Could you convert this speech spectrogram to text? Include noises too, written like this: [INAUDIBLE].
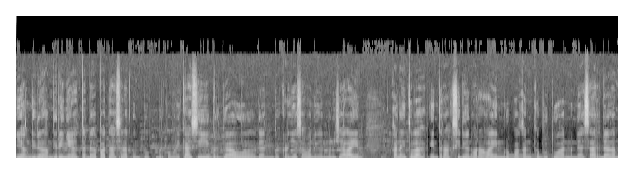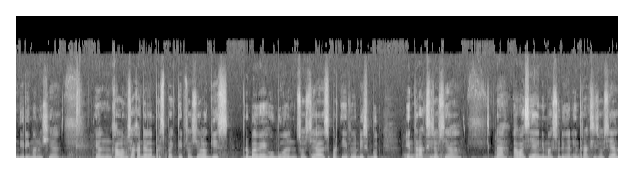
yang di dalam dirinya terdapat hasrat untuk berkomunikasi, bergaul, dan bekerja sama dengan manusia lain. Karena itulah, interaksi dengan orang lain merupakan kebutuhan mendasar dalam diri manusia. Yang kalau misalkan dalam perspektif sosiologis, berbagai hubungan sosial seperti itu disebut interaksi sosial. Nah, apa sih yang dimaksud dengan interaksi sosial?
